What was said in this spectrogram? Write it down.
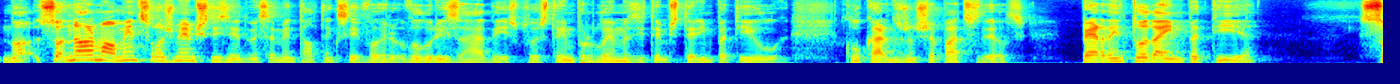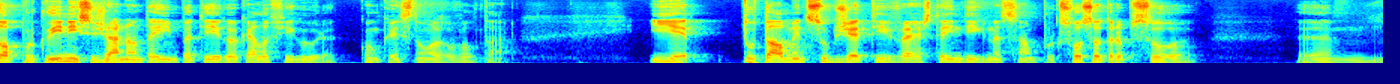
no- só- normalmente são os mesmos que dizem a doença mental tem que ser valor- valorizada e as pessoas têm problemas e temos de ter empatia e colocar-nos nos sapatos deles. Perdem toda a empatia só porque de início já não têm empatia com aquela figura com quem se estão a revoltar. E é totalmente subjetiva esta indignação, porque se fosse outra pessoa hum,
